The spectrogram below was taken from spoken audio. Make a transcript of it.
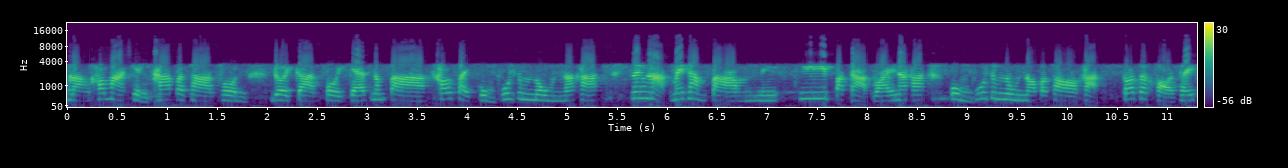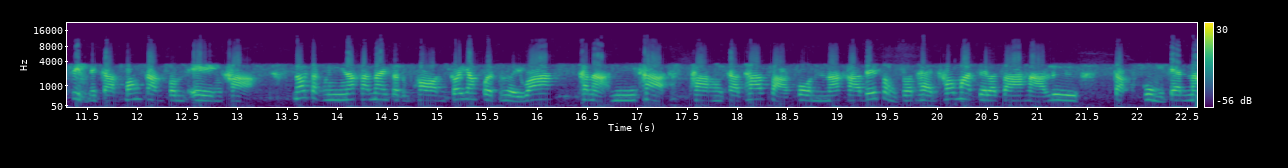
ำลังเข้ามาเข็นฆ่าประชาชน โดยการโปรยแก๊สน้ำตาเข้าใส่กลุ่มผู้ชุมนุมนะคะ ซึ่งหากไม่ทำตามนี้ที่ประกาศไว้นะคะ กลุ่มผู้ชุมนุมนปชค่ะ ก็จะขอใช้สิทธิ์ในการป้องกันตนเองค่ะ นอกจากนี้นะคะนายจตุพรก็ยังเปิดเผยว่าขณะนี้ค่ะ ทางกาชาติสากลนะคะ ได้ส่งตัวแทนเข้ามาเจรจาหารือกับกลุ่มแกนน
